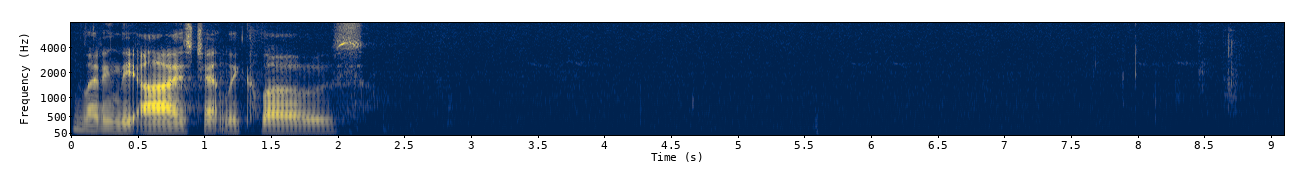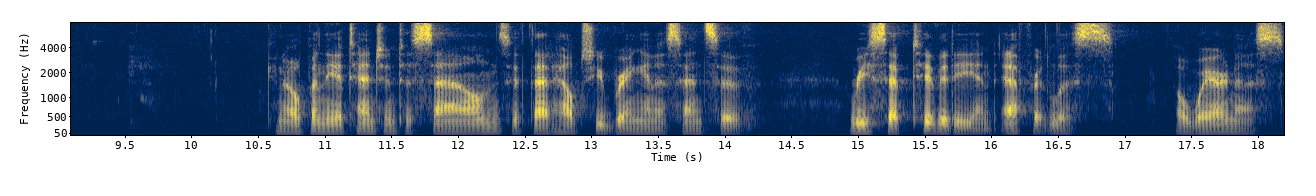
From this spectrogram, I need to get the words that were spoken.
Letting the eyes gently close. Can open the attention to sounds if that helps you bring in a sense of receptivity and effortless awareness.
